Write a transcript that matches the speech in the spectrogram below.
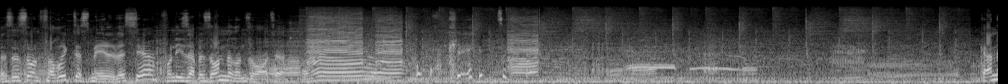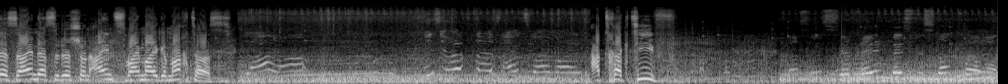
Das ist so ein verrücktes Mädel, wisst ihr? Von dieser besonderen Sorte. Okay. Kann es sein, dass du das schon ein, zweimal gemacht hast? Ja, ja. Nicht öfter als ein, zweimal. Attraktiv. Der weltbeste Stuntfahrer.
